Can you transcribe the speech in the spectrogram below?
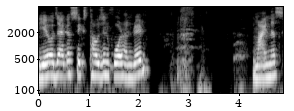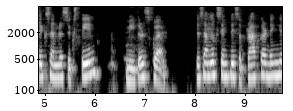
ये हो जाएगा six thousand four hundred minus six hundred sixteen metre square. जैसे हम लोग सिंपली सब्ट्रैक्ट कर देंगे।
